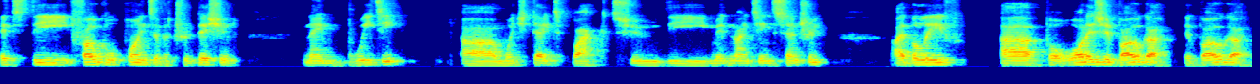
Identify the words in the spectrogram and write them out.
It's the focal point of a tradition named Bwiti, um, which dates back to the mid 19th century, I believe. Uh, but what is Iboga? Iboga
